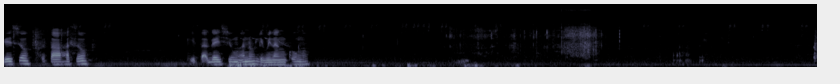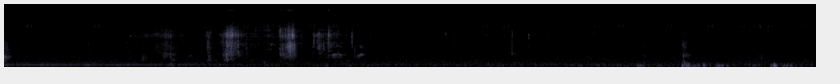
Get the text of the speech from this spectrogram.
Guys oh, kataas oh. Kita guys yung ano, liminangkong oh.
